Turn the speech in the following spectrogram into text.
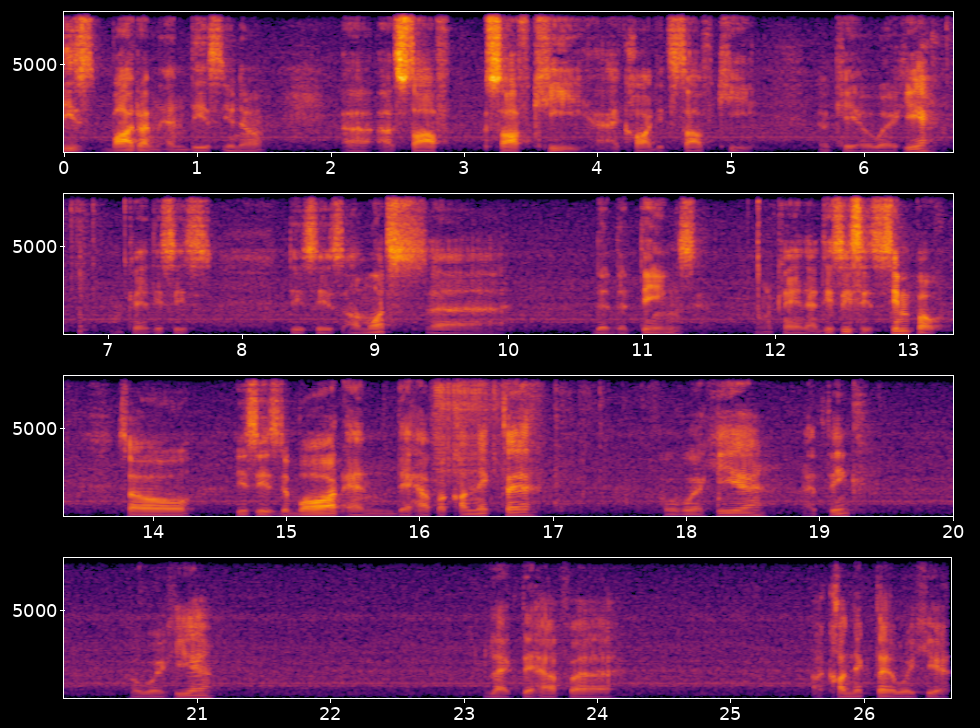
this button and this you know uh, a soft soft key. I call it soft key. Okay over here. Okay this is this is almost uh, the, the things okay now this is simple. So this is the board and they have a connector over here I think. Over here. Like they have a, a connector over here.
